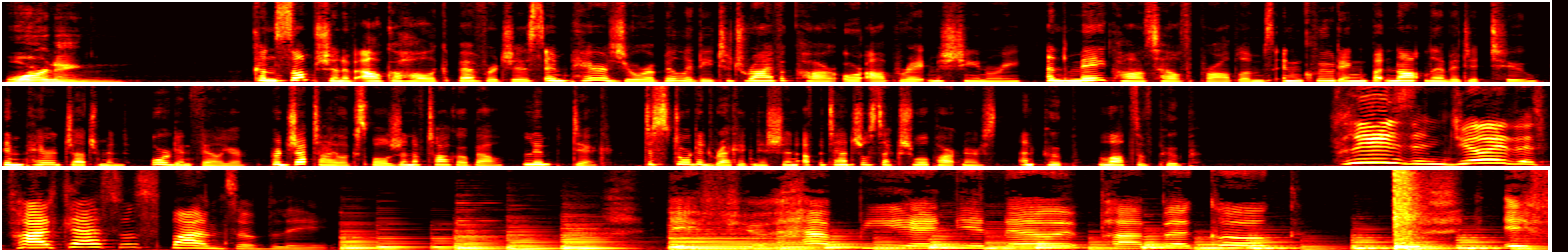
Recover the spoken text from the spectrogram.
Warning! Consumption of alcoholic beverages impairs your ability to drive a car or operate machinery and may cause health problems, including but not limited to impaired judgment, organ failure, projectile expulsion of Taco Bell, limp dick, distorted recognition of potential sexual partners, and poop. Lots of poop. Please enjoy this podcast responsibly. If you're happy and you know it, pop a Coke. If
